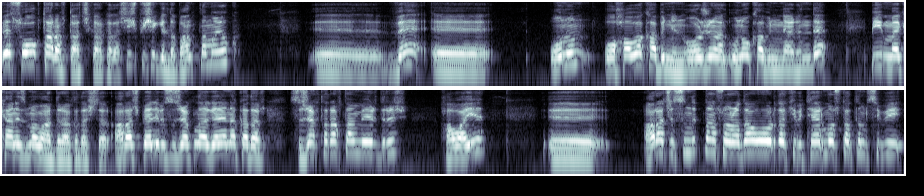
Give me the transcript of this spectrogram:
ve soğuk tarafta açık arkadaş. Hiçbir şekilde bantlama yok. E, ve e, onun o hava kabininin orijinal Uno kabinlerinde bir mekanizma vardır arkadaşlar. Araç belli bir sıcaklığa gelene kadar sıcak taraftan verdirir havayı. E, araç ısındıktan sonra da oradaki bir termostatımsı bir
